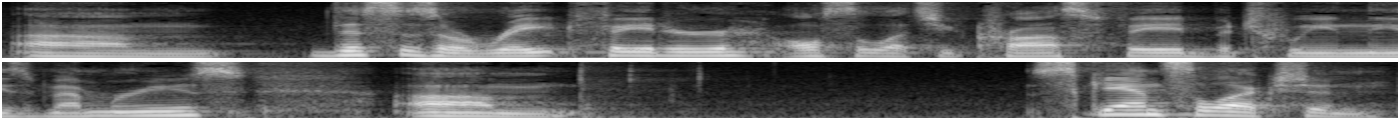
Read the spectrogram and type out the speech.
Um, this is a rate fader, also lets you crossfade between these memories. Um, scan selection,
